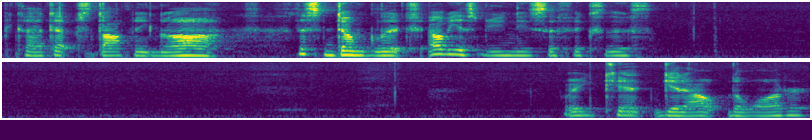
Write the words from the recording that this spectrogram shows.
because I kept stopping. Ah. This dumb glitch. LBSG needs to fix this. Where you can't get out the water.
